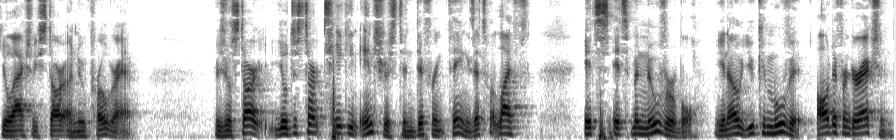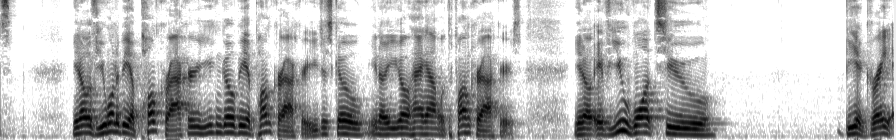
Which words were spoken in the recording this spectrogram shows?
you'll actually start a new program because you'll start you'll just start taking interest in different things. That's what life it's it's maneuverable. You know, you can move it all different directions. You know, if you want to be a punk rocker, you can go be a punk rocker. You just go, you know, you go hang out with the punk rockers. You know, if you want to be a great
